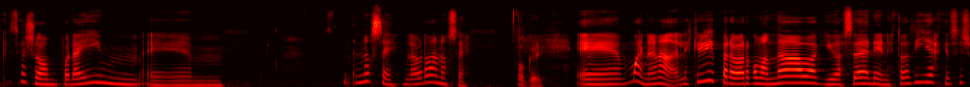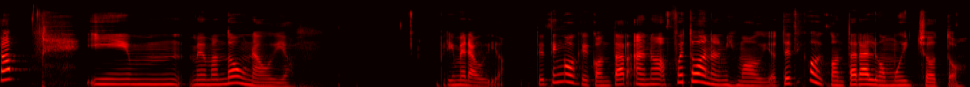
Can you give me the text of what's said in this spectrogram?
qué sé yo, por ahí... Eh, no sé, la verdad no sé. Ok. Eh, bueno, nada, le escribí para ver cómo andaba, qué iba a hacer en estos días, qué sé yo. Y mm, me mandó un audio. Primer audio. Te tengo que contar. Ah, no, fue todo en el mismo audio. Te tengo que contar algo muy choto.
